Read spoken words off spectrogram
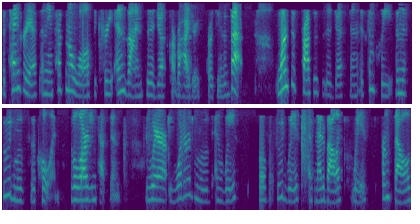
The pancreas and the intestinal wall secrete enzymes to digest carbohydrates, proteins, and fats. Once this process of digestion is complete, then the food moves to the colon, to the large intestines, where water is moved and waste, both food waste and metabolic waste from cells,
